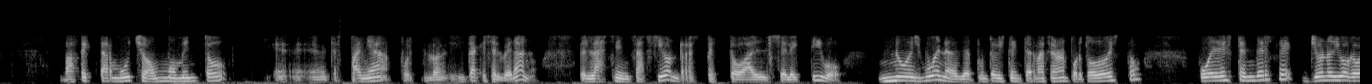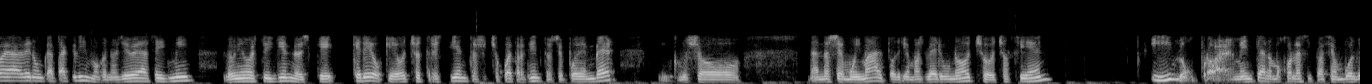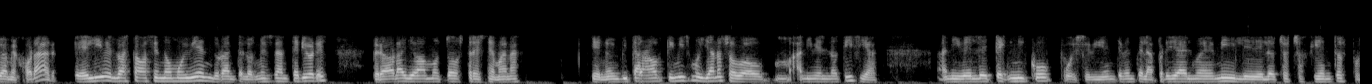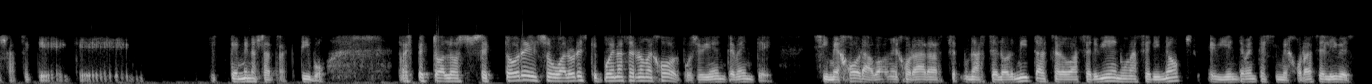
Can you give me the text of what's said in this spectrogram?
va a afectar mucho a un momento en el que España pues lo necesita, que es el verano. La sensación respecto al selectivo no es buena desde el punto de vista internacional por todo esto, puede extenderse. Yo no digo que vaya a haber un cataclismo que nos lleve a 6.000, lo único que estoy diciendo es que creo que 8.300, 8.400 se pueden ver, incluso dándose muy mal podríamos ver un 8, 8.100, y luego probablemente a lo mejor la situación vuelve a mejorar. El IBEX lo ha estado haciendo muy bien durante los meses anteriores, pero ahora llevamos dos, tres semanas que no invitan al optimismo y ya no solo a nivel noticias, a nivel de técnico, pues evidentemente la pérdida del 9.000 y del 8.800 pues hace que, que, esté menos atractivo. Respecto a los sectores o valores que pueden hacerlo mejor, pues evidentemente si mejora va a mejorar un ArcelorMittal, se lo va a hacer bien, un Acerinox, evidentemente si mejorase el IBEX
